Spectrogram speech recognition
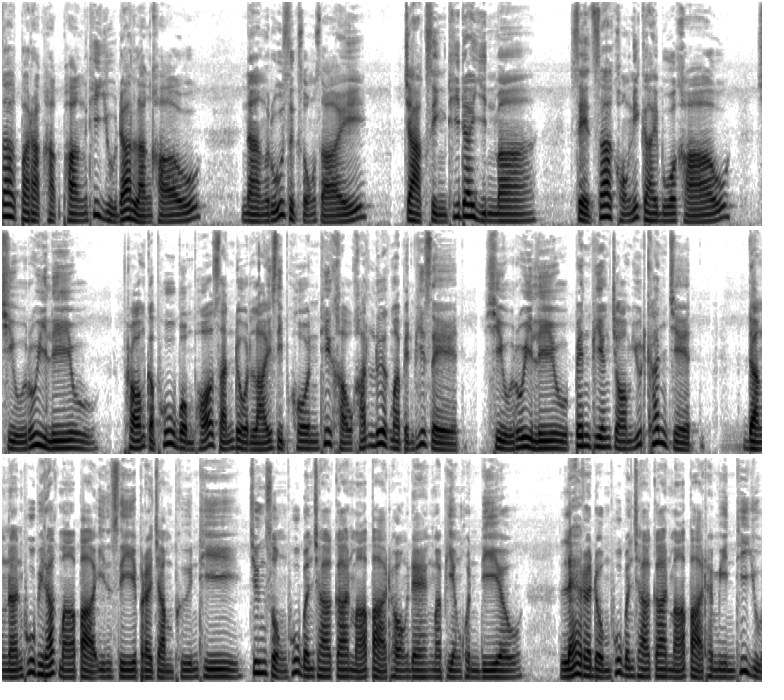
ซากปรักหักพังที่อยู่ด้านหลังเขา นางรู้สึกสงสัย จากสิ่งที่ได้ยินมา เศษซากของนิกายบัวขาว ชิวรุ่ยลิว พร้อมกับผู้บ่มเพาะสันโดษหลายสิบคนที่เขาคัดเลือกมาเป็นพิเศษ ชิวรุ่ยลิวเป็นเพียงจอมยุทธขั้นเจ็ด ดังนั้นผู้พิทักษ์หมาป่าอินทรีประจำพื้นที่จึงส่งผู้บัญชาการหมาป่าทองแดงมาเพียงคนเดียว และระดมผู้บัญชาการหมาป่าทมินที่อยู่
